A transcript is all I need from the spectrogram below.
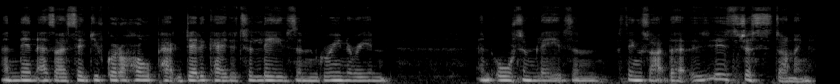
And then, as I said, you've got a whole pack dedicated to leaves and greenery and, and autumn leaves and things like that. It's just stunning.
